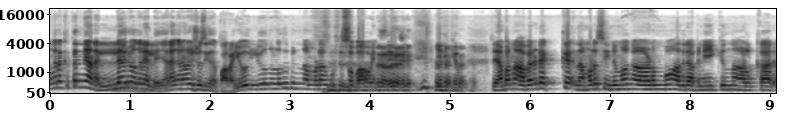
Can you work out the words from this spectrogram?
അങ്ങനെയൊക്കെ തന്നെയാണ്. എല്ലാവരും അങ്ങനെയല്ലേ? ഞാൻ അങ്ങനെയാണ് വിശ്വസിക്കുന്നത്. പറയോ ഇല്ലയോ എന്നുള്ളത് പിന്നെ നമ്മുടെ സ്വഭാവം ഇരിക്കും. ഞാൻ പറഞ്ഞ അവരുടെയൊക്കെ നമ്മൾ സിനിമ കാണുമ്പോൾ അതിൽ അഭിനയിക്കുന്ന ആൾക്കാർ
